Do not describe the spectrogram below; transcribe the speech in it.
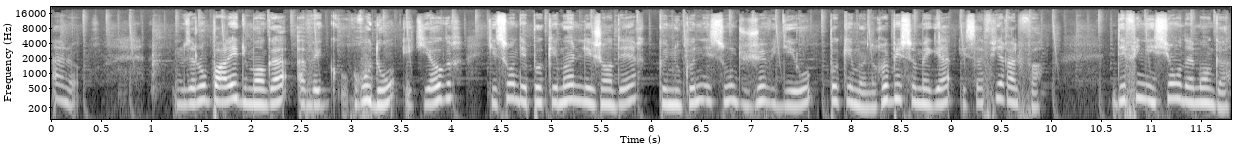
Alors, nous allons parler du manga avec Groudon et Kyogre, qui sont des Pokémon légendaires que nous connaissons du jeu vidéo Pokémon Rubis Omega et Saphir Alpha. Définition d'un manga.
